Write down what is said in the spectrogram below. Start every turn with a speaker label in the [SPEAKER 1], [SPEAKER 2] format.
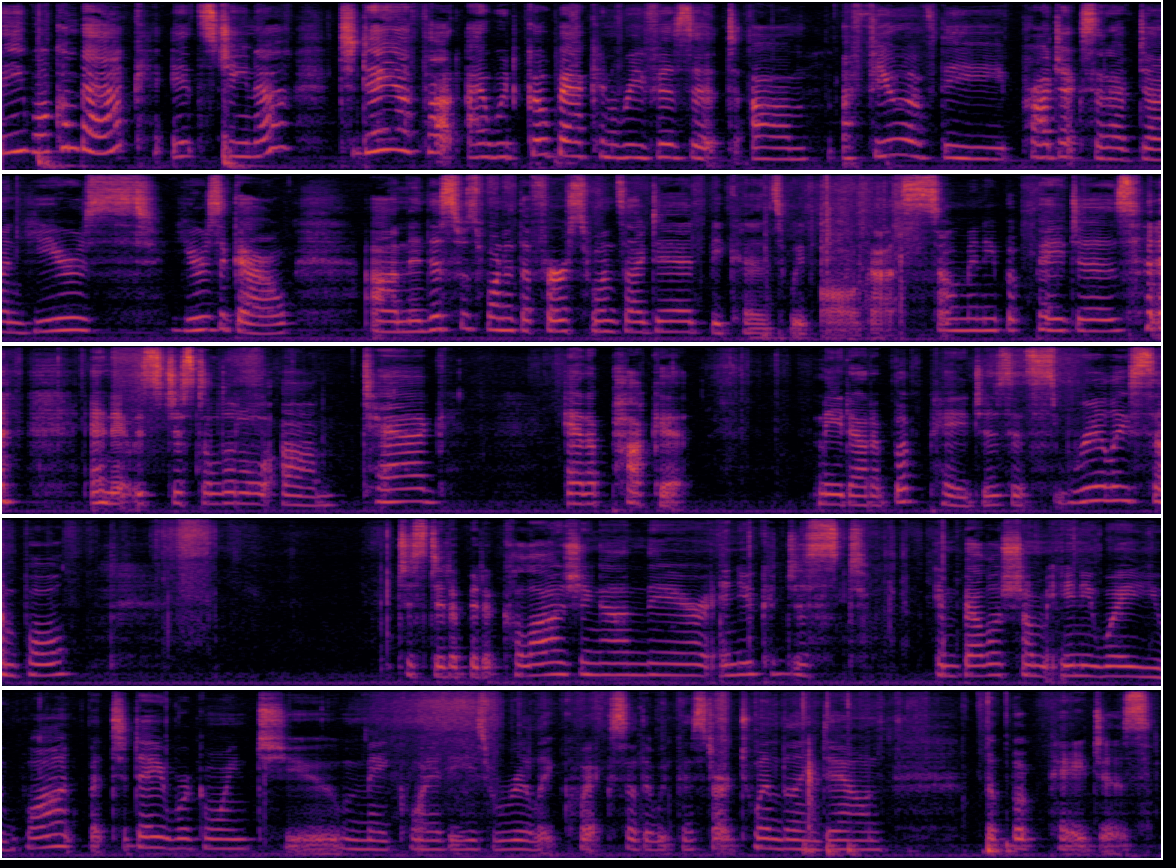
[SPEAKER 1] everybody, welcome back. It's Gina. Today I thought I would go back and revisit um, a few of the projects that I've done years years ago. Um, and this was one of the first ones I did because we've all got so many book pages. and it was just a little um, tag and a pocket made out of book pages. It's really simple. Just did a bit of collaging on there and you could just embellish them any way you want, but today we're going to make one of these really quick so that we can start dwindling down the book pages.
